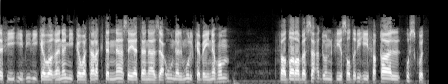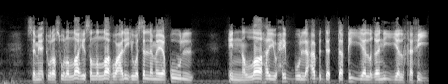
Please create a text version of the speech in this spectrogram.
في إبلك وغنمك وتركت الناس يتنازعون الملك بينهم؟ فضرب سعد في صدره فقال أسكت. سمعت رسول الله صلى الله عليه وسلم يقول إن الله يحب العبد التقي الغني الخفي.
